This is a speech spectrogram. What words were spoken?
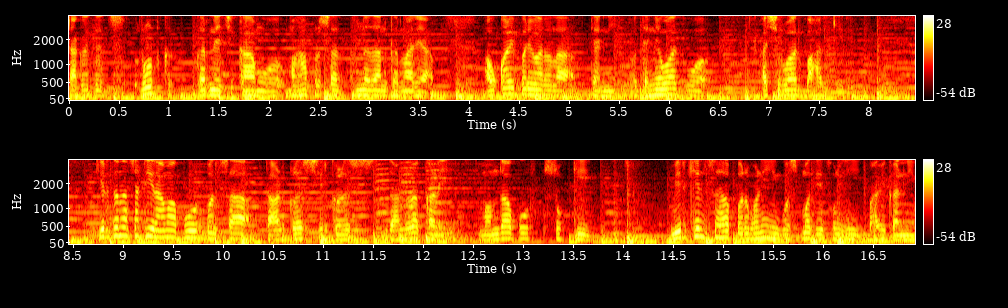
टाकतच रोट करण्याचे काम व महाप्रसाद अन्नदान करणाऱ्या अवकाळी परिवाराला त्यांनी धन्यवाद व आशीर्वाद बहाल केले. कीर्तनासाठी रामापूर बलसा ताडकळस शिरकळस दांडरा काळे ममदापूर सुक्की मिरखेलसह परभणी वसमत येथूनही भाविकांनी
